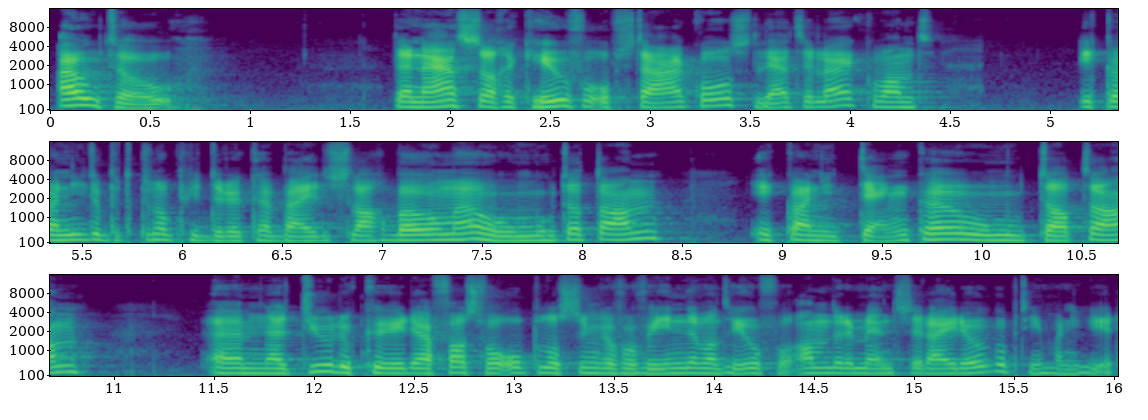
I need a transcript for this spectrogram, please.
auto? Daarnaast zag ik heel veel obstakels, letterlijk, want ik kan niet op het knopje drukken bij de slagbomen. Hoe moet dat dan? Ik kan niet tanken. Hoe moet dat dan? Um, natuurlijk kun je daar vast wel oplossingen voor vinden, want heel veel andere mensen rijden ook op die manier.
